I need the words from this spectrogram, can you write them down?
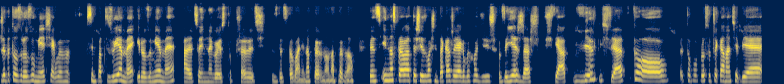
żeby to zrozumieć, jakby sympatyzujemy i rozumiemy, ale co innego jest to przeżyć zdecydowanie, na pewno, na pewno. Więc inna sprawa też jest właśnie taka, że jak wychodzisz, wyjeżdżasz w świat, w wielki świat, to, to po prostu czeka na ciebie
